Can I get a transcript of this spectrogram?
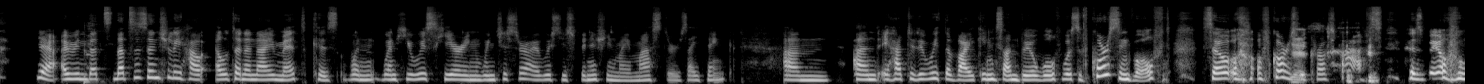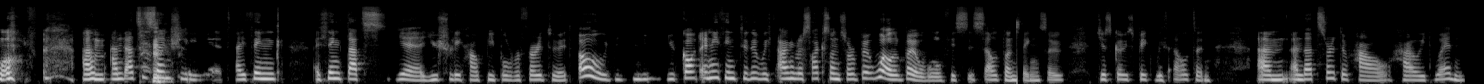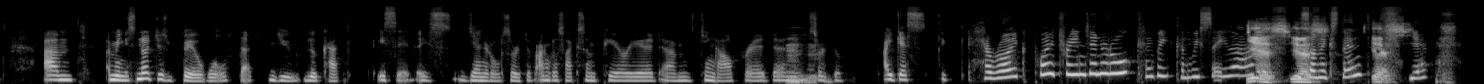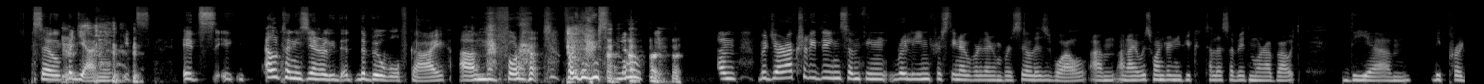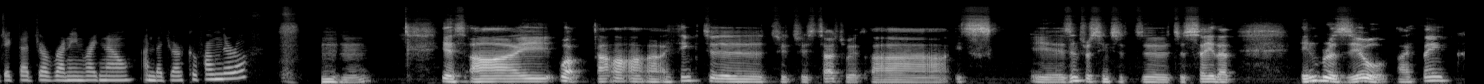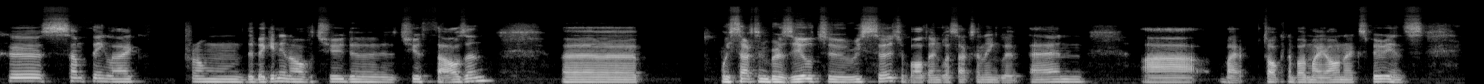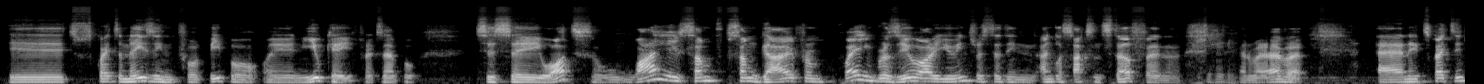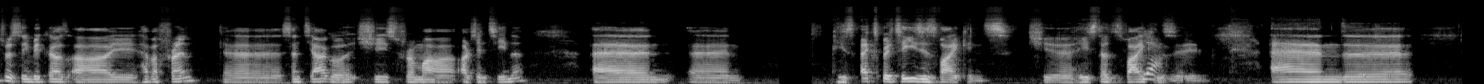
not enough stuff about Beowulf. yeah i mean that's that's essentially how elton and i met because when when he was here in winchester i was just finishing my master's i think. Um, and it had to do with the vikings and beowulf was of course involved. So of course we crossed paths because beowulf. Um, and that's essentially it. I think i think that's yeah usually how people refer to it. Oh you got anything to do with anglo-saxons or Be- well beowulf is, is elton's thing so just go speak with elton. Um, and that's sort of how how it went um, I mean, it's not just Beowulf that you look at, is it? It's general sort of Anglo-Saxon period, um, King Alfred, and Mhm. sort of, I guess, heroic poetry in general. Can we can we say that yes, yes, to some extent? yes. Yeah. So, but yeah, I mean, it's it's it, Elton is generally the, the Beowulf guy. Um, for for those who know. Um, but you're actually doing something really interesting over there in Brazil as well. Um, and I was wondering if you could tell us a bit more about the um, the project that you're running right now and that you are co-founder of. Mm-hmm. Yes, I well, I, I, I think to to to start with, uh, it's it's interesting to, to to say that in Brazil, I think uh, something like from the beginning of to the 2000, uh, we started in Brazil to research about Anglo-Saxon England, and uh, by talking about my own experience, it's quite amazing for people in UK, for example, to say what? Why is some some guy from where in brazil are you interested in anglo-saxon stuff and and wherever? And it's quite interesting because i have a friend uh, santiago. She's from uh, argentina. And and his expertise is vikings. She, uh, he studies vikings uh, and uh,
